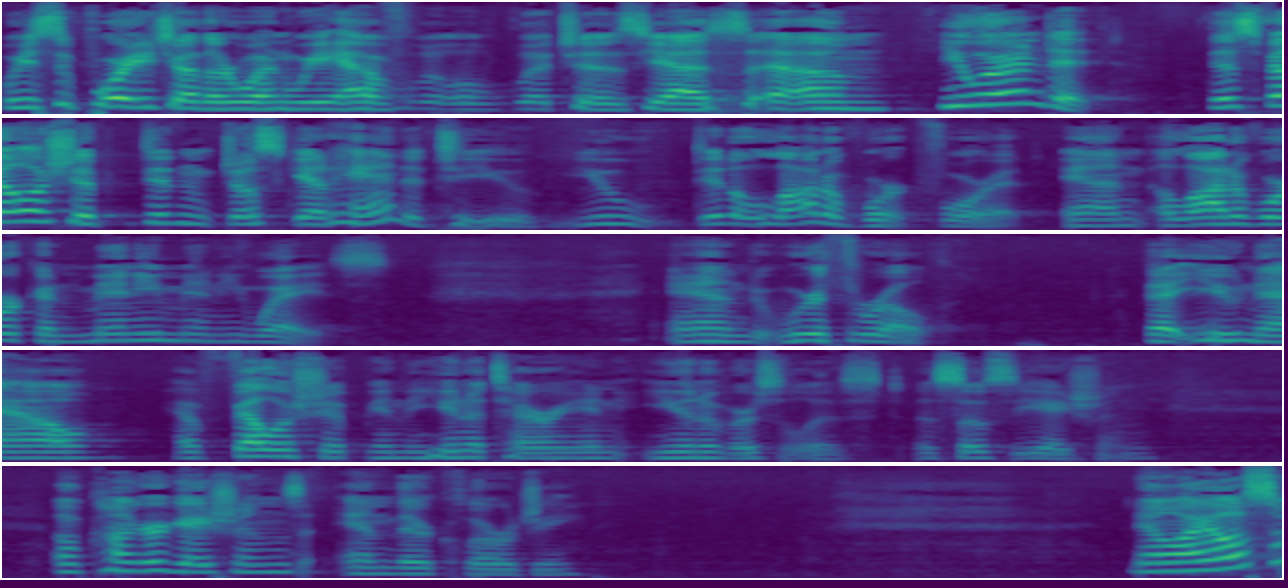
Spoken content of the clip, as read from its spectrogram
we support each other when we have little glitches. Yes, um, you earned it. This fellowship didn't just get handed to you. You did a lot of work for it, and a lot of work in many, many ways. And we're thrilled that you now have fellowship in the Unitarian Universalist Association of Congregations and their clergy. Now, I also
